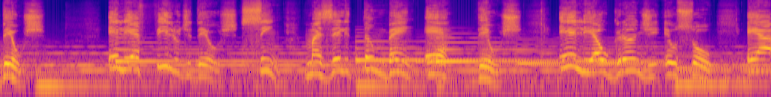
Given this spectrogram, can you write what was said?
Deus. Ele é filho de Deus, sim, mas ele também é Deus. Ele é o grande eu sou, é a,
